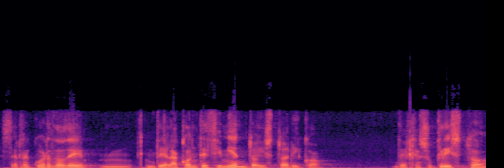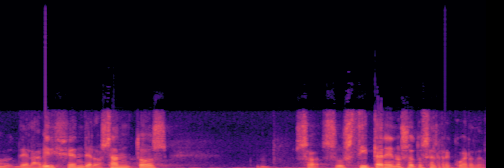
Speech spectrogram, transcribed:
ese recuerdo de, mm, del acontecimiento histórico de Jesucristo, de la Virgen, de los santos, suscitan en nosotros el recuerdo.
